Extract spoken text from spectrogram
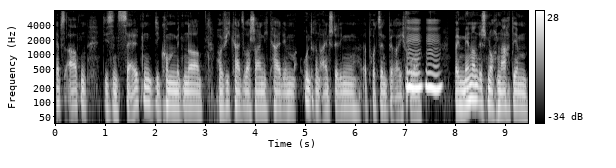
Krebsarten, die sind selten, die kommen mit einer Häufigkeitswahrscheinlichkeit im unteren einstelligen äh, Prozentbereich vor. Mhm. Bei Männern ist noch nach dem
